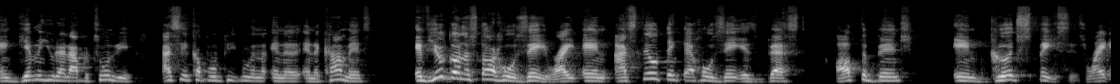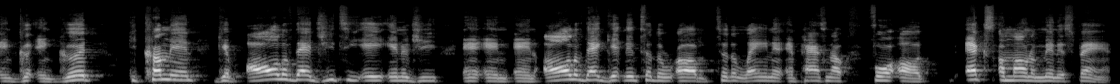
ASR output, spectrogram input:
and giving you that opportunity. I see a couple of people in the, in the in the comments. If you're gonna start Jose, right, and I still think that Jose is best off the bench in good spaces, right, in good in good he come in, give all of that GTA energy and and, and all of that getting into the um to the lane and, and passing out for a X amount of minute span.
